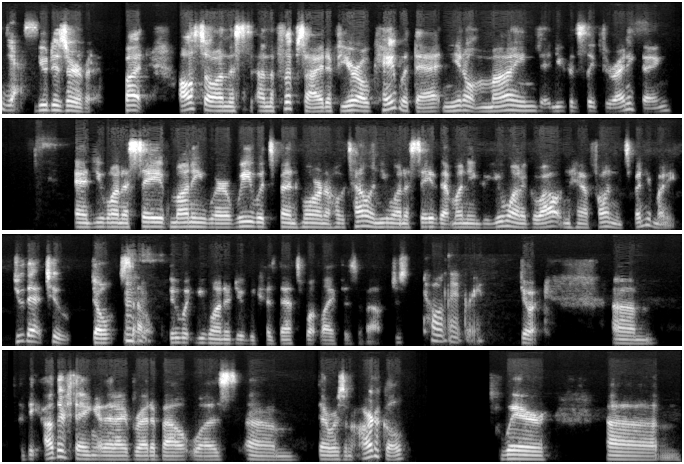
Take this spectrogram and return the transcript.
Yes. you deserve it but also on this on the flip side if you're okay with that and you don't mind and you can sleep through anything and you want to save money where we would spend more in a hotel and you want to save that money and you want to go out and have fun and spend your money do that too don't settle do what you want to do because that's what life is about just Totally agree. do it um, the other thing that i've read about was um, there was an article where um,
